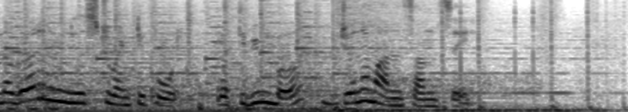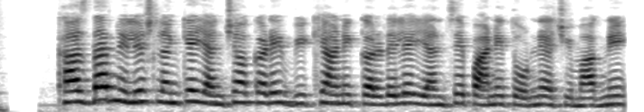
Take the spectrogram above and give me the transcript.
नगर न्यूज ट्वेंटी फोर प्रतिबिंब जनमानसांचे. खासदार निलेश लंके यांच्याकडे विखे आणि कर्डेले यांचे पाणी तोडण्याची मागणी.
